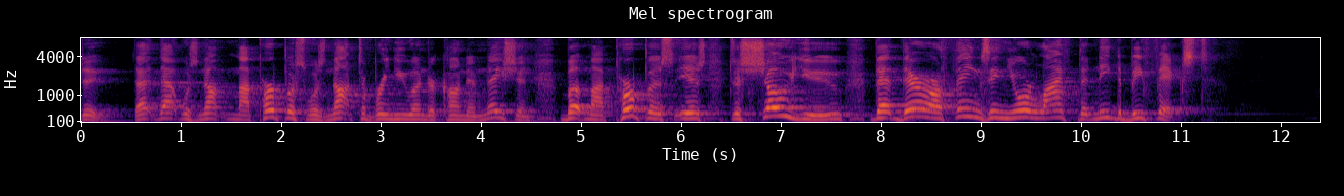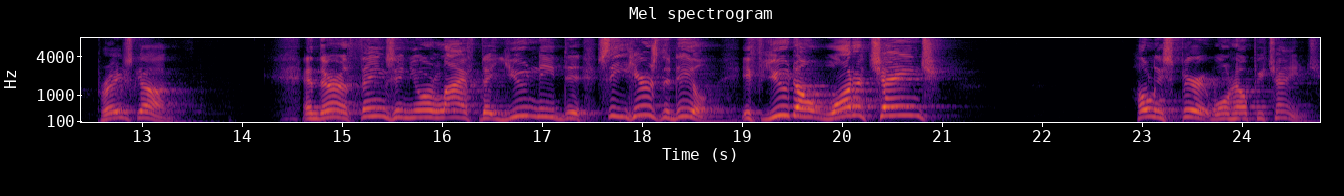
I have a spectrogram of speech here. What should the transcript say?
to do. That, that was not, my purpose was not to bring you under condemnation, but my purpose is to show you that there are things in your life that need to be fixed. Praise God. And there are things in your life that you need to see. Here's the deal if you don't want to change, Holy Spirit won't help you change.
